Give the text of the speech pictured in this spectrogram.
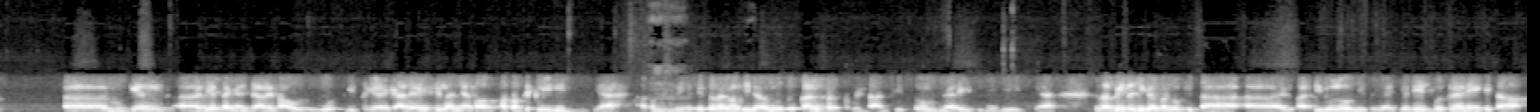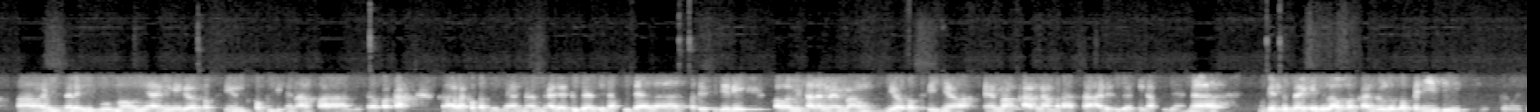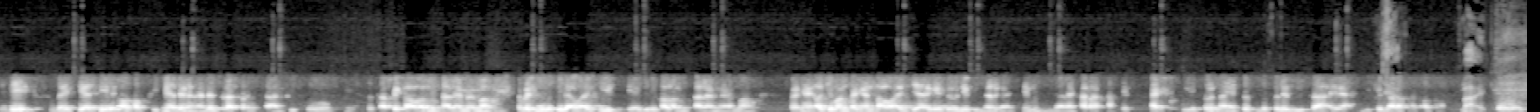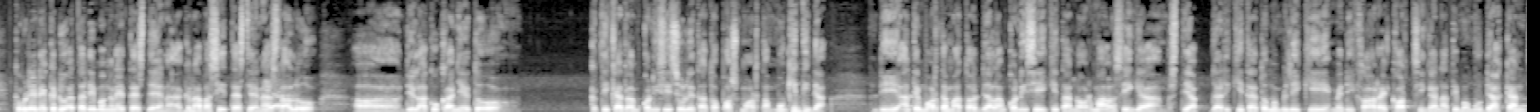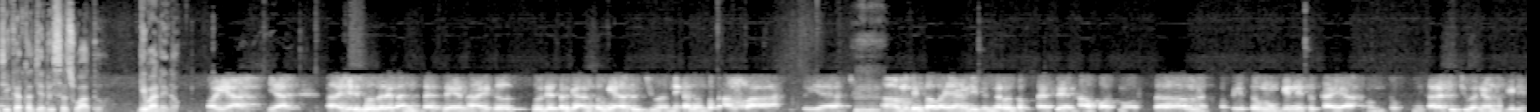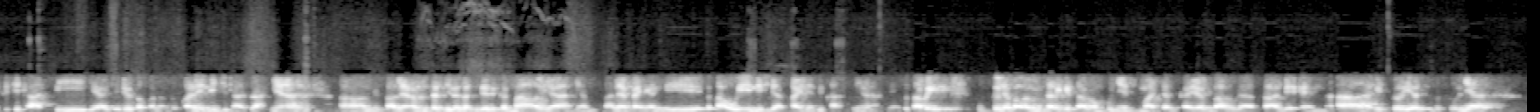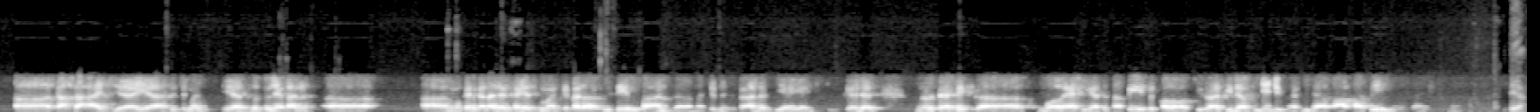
uh, mungkin uh, dia pengen cari tahu dulu gitu ya. Ada istilahnya otopsi klinis ya. Otopsi mm -hmm. klinis itu memang tidak membutuhkan permintaan visum dari penyidik ya. Tetapi itu juga perlu kita uh, edukasi dulu gitu ya. Jadi sebetulnya nih kita uh, misalnya ibu maunya ini diotopsi untuk kepentingan apa gitu. Apakah ke arah kepentingan ada dugaan tindak pidana seperti itu. Jadi kalau misalnya memang diotopsinya emang karena merasa ada dugaan tindak pidana, mungkin sebaiknya dilaporkan dulu ke penyidik gitu. Jadi sebaiknya sih otopsinya dengan ada surat permintaan visum. Gitu. Tapi kalau misalnya memang, tapi itu tidak wajib ya. Jadi kalau misalnya memang pengen, oh cuma pengen tahu aja gitu, ini benar nggak sih meninggalnya karena sakit X gitu. Nah itu sebetulnya bisa ya kita ya. lakukan otopsi. Baik. Kemudian yang kedua tadi mengenai tes DNA. Kenapa sih tes DNA ya. selalu uh, dilakukannya itu ketika dalam kondisi sulit atau post mortem? Mungkin tidak di antemortem atau dalam kondisi kita normal sehingga setiap dari kita itu memiliki medical record sehingga nanti memudahkan jika terjadi sesuatu. Gimana dok? Oh iya, ya. Uh, jadi sebetulnya kan tes DNA itu sebetulnya tergantung ya tujuannya kan untuk apa gitu ya. Hmm. Uh, mungkin kalau yang didengar untuk tes DNA postmortem, nah seperti itu mungkin itu kayak untuk misalnya tujuannya untuk identifikasi ya. Jadi untuk menentukan ini jenazahnya, uh, misalnya misalnya jenazah tidak dikenal ya, yang misalnya pengen diketahui ini siapa identitasnya. Ya. Tetapi sebetulnya kalau misalnya kita mempunyai semacam kayak bank data DNA itu ya sebetulnya uh, aja ya, cuman ya sebetulnya kan uh, uh, mungkin kan ada kayak semacam kan harus disimpan segala macam dan juga ada biayanya juga dan menurut saya sih uh, boleh ya, tetapi itu kalau kita tidak punya juga tidak apa-apa sih. Ya.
